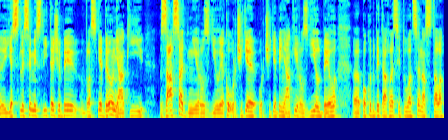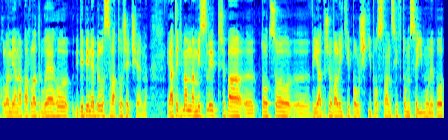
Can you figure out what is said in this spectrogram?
jestli si myslíte, že by vlastně byl nějaký zásadní rozdíl, jako určitě, určitě by nějaký rozdíl byl, eh, pokud by tahle situace nastala kolem Jana Pavla II., kdyby nebyl svatořečen. Já teď mám na mysli třeba eh, to, co eh, vyjadřovali ti polští poslanci v tom sejmu, nebo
